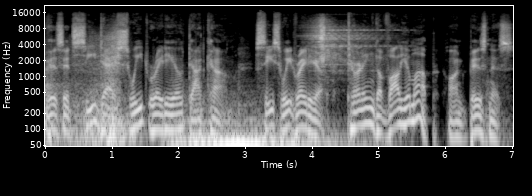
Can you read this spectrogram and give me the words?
Visit c-suiteradio.com. C-Suite Radio, turning the volume up on business.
